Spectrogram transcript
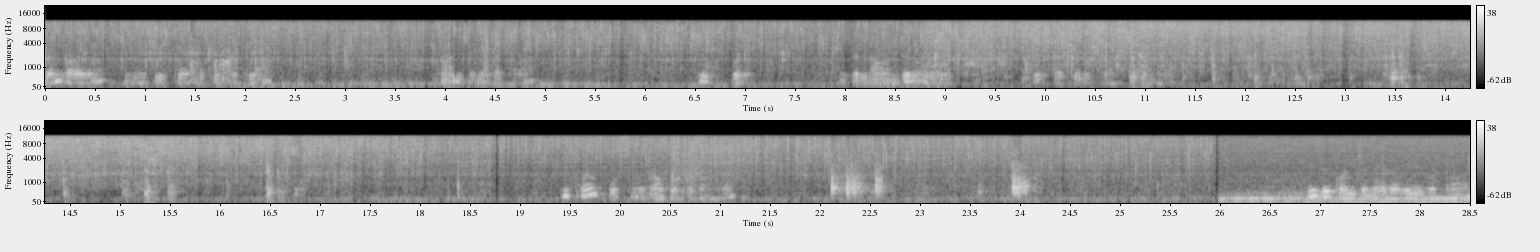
வெங்காயம் இஞ்சி பூண்டு போட்டுக்கலாம். காஞ்சி மிளகாய் உப்பு. இதெல்லாம் வந்து ஒரு செகண்ட் இப்போ பூசணிக்காய் போட்டுக்கோங்க இது கொஞ்ச நேரம் வேகட்டும்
